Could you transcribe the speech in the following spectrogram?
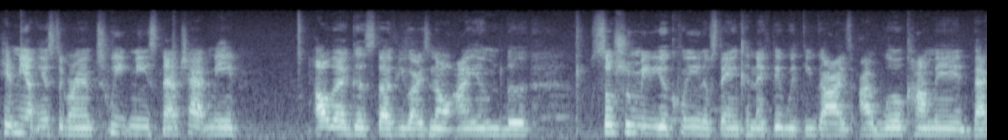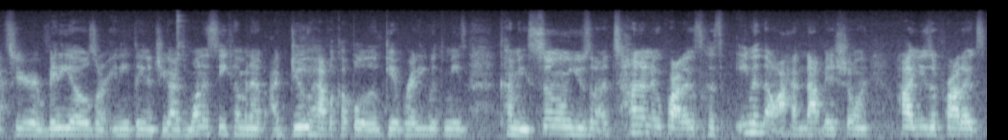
hit me on instagram tweet me snapchat me all that good stuff. You guys know i am the social media queen of staying connected with you guys. I will comment back to your videos or anything that you guys want to see coming up. I do have a couple of get ready with me's coming soon using a ton of new products because even though i have not been showing how I use the products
